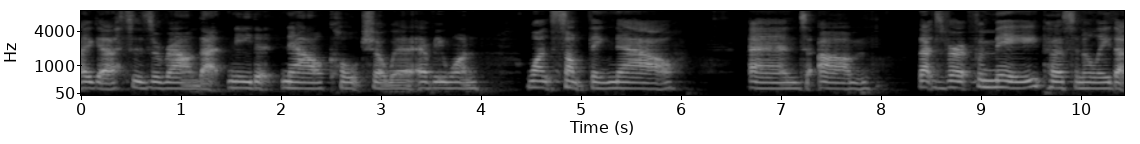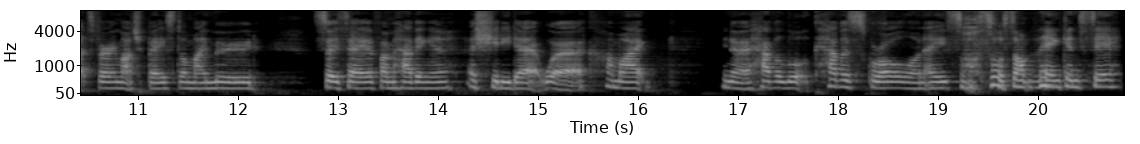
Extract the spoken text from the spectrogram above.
I guess, is around that need it now culture where everyone wants something now. And um, that's very, for me personally, that's very much based on my mood. So, say if I'm having a, a shitty day at work, I might, you know, have a look, have a scroll on ASOS or something and see,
